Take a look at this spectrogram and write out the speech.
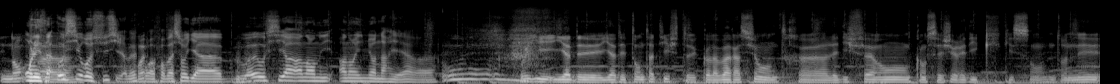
Non, On les a euh, aussi reçus, si jamais ouais. pour information, il y a Mhm. ouais, aussi un an, un an et demi en arrière. euh. Oui, il y, a des, il y a des tentatives de collaboration entre euh, les différents conseils juridiques qui sont donnés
